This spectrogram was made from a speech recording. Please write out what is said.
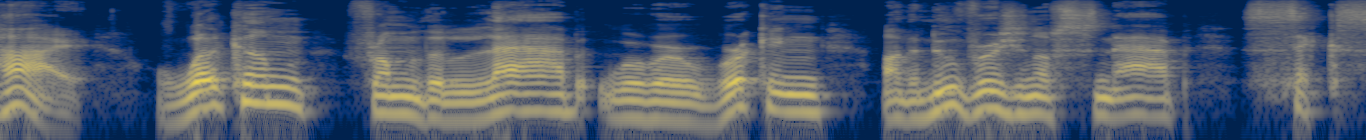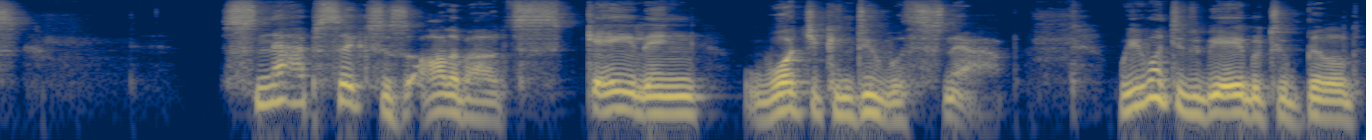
Hi, welcome from the lab where we're working on the new version of Snap 6. Snap 6 is all about scaling what you can do with Snap. We want you to be able to build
